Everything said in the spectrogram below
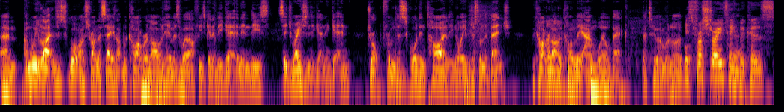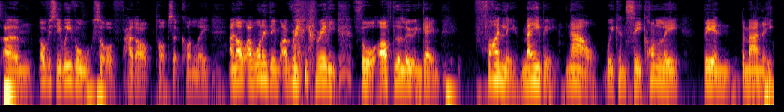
Um, and we like just what I was trying to say is like we can't rely on him as well if he's going to be getting in these situations again and getting dropped from the squad entirely, not even just on the bench. We can't rely on Connolly and Welbeck. They're too unreliable. It's unfortunately. frustrating because um, obviously we've all sort of had our pops at Connolly, and I, I wanted him. I really, really thought after the Luton game, finally, maybe now we can see Connolly being the man that he,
